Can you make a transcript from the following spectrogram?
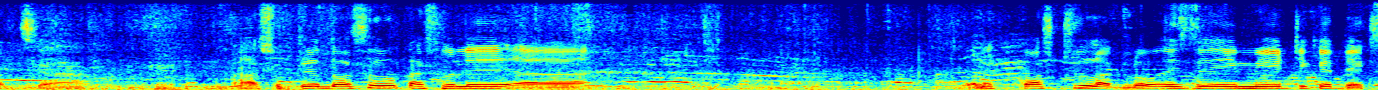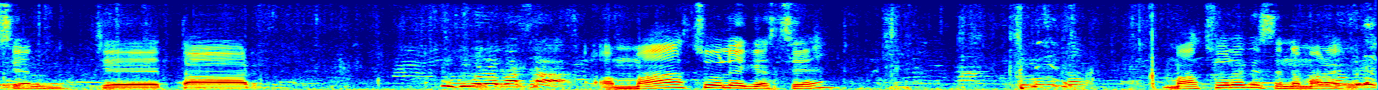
আচ্ছা। আর সুপ্রিয় দর্শক আসলে অনেক কষ্ট লাগল এই যে এই মেয়েটিকে দেখছেন যে তার মা চলে গেছে। মা চলে গেছে না মারা গেছে?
